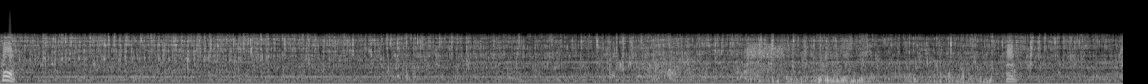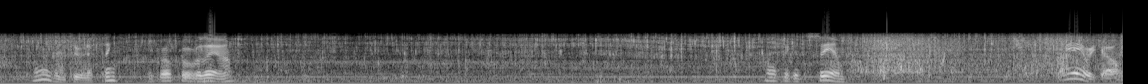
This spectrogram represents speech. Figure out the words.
Hmm. That was interesting. He broke over there. I don't if you can see him. There we go.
